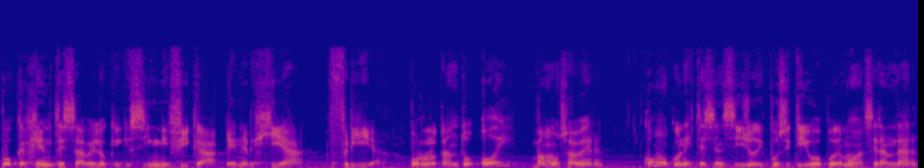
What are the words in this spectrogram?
Poca gente sabe lo que significa energía fría. Por lo tanto, hoy vamos a ver cómo con este sencillo dispositivo podemos hacer andar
